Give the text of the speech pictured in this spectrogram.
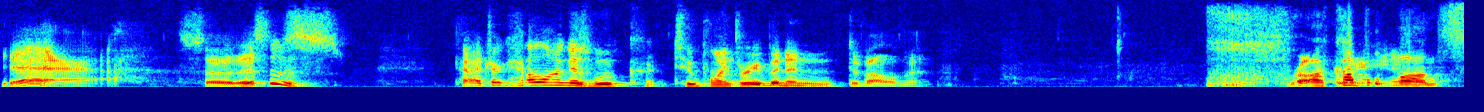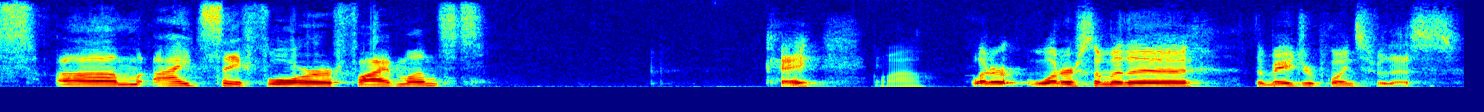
Yeah. So this is Patrick. How long has Woo 2.3 been in development? A couple you know? months. Um, I'd say four or five months. Okay. Wow. What are what are some of the the major points for this?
